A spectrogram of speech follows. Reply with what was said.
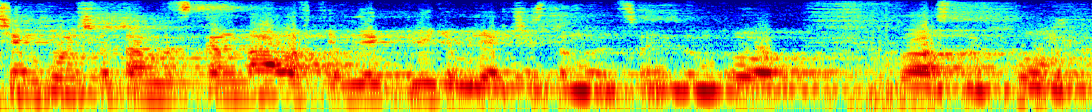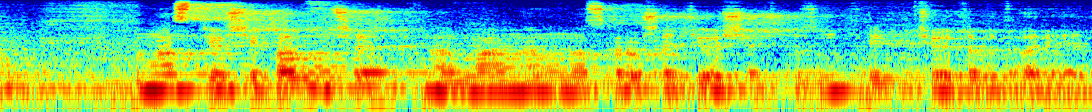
Чем больше там скандалов, тем людям легче становится. Они думают, о, классно, фу, у нас теща получше, нормально, у нас хорошая теща, посмотри, что это вытворяет.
